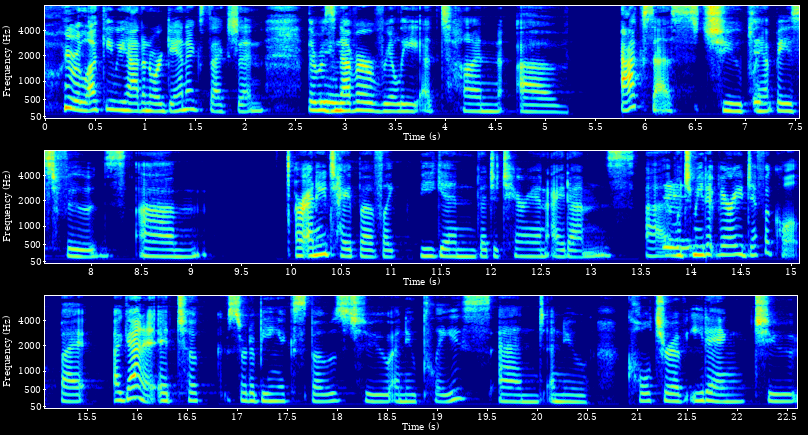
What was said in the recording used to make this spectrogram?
we were lucky we had an organic section there was mm. never really a ton of access to plant based foods um, or any type of like vegan, vegetarian items, uh, mm. which made it very difficult. But again, it, it took sort of being exposed to a new place and a new culture of eating to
